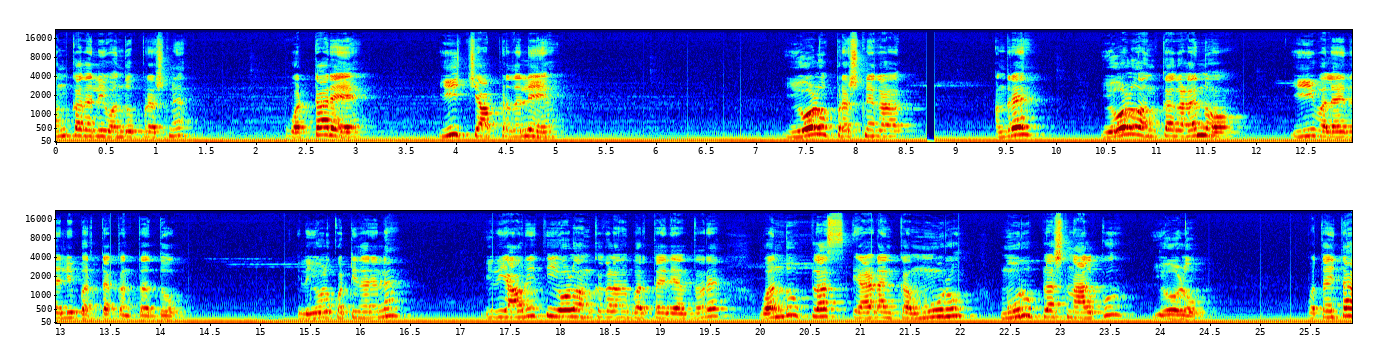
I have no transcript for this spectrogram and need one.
ಅಂಕದಲ್ಲಿ ಒಂದು ಪ್ರಶ್ನೆ. ಒಟ್ಟಾರೆ ಈ ಚಾಪ್ಟರ್ದಲ್ಲಿ ಏಳು ಪ್ರಶ್ನೆಗಳ, ಅಂದರೆ ಏಳು ಅಂಕಗಳನ್ನು ಈ ವಲಯದಲ್ಲಿ ಬರ್ತಕ್ಕಂಥದ್ದು. ಇಲ್ಲಿ ಏಳು ಕೊಟ್ಟಿದ್ದಾರಲ್ಲ? ಇಲ್ಲಿ ಯಾವ ರೀತಿ ಏಳು ಅಂಕಗಳನ್ನು ಬರ್ತಾ ಇದೆ ಅಂತಂದರೆ ಒಂದು ಪ್ಲಸ್ ಎರಡು ಅಂಕ ಮೂರು ಮೂರು ಪ್ಲಸ್ ನಾಲ್ಕು, ಏಳು. ಗೊತ್ತಾಯ್ತಾ?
